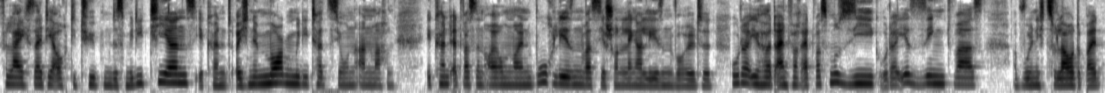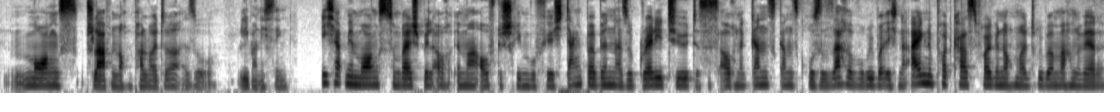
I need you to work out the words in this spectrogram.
Vielleicht seid ihr auch die Typen des Meditierens. Ihr könnt euch eine Morgenmeditation anmachen. Ihr könnt etwas in eurem neuen Buch lesen, was ihr schon länger lesen wolltet. Oder ihr hört einfach etwas Musik oder ihr singt was. Obwohl nicht zu laut, bei morgens schlafen noch ein paar Leute, also lieber nicht singen. Ich habe mir morgens zum Beispiel auch immer aufgeschrieben, wofür ich dankbar bin. Also Gratitude, das ist auch eine ganz, ganz große Sache, worüber ich eine eigene Podcast-Folge nochmal drüber machen werde.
